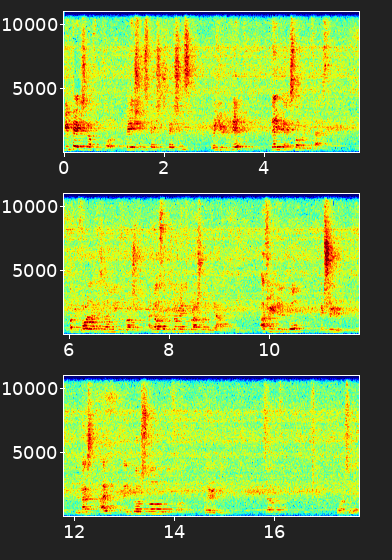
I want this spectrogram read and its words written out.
Be patient off the floor. Patience, patience, patience. When you hit, then you can explode really fast. But before that, there's no need to rush it. And also, there's no need to rush going down. After you do the pull, make sure you're, nice and tight, and then you go slow to the floor. And then repeat. So, you want to see that.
